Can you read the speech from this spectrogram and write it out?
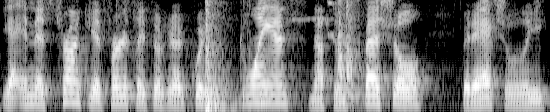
Yeah, in this trunk at first I took a quick glance, nothing special, but actually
